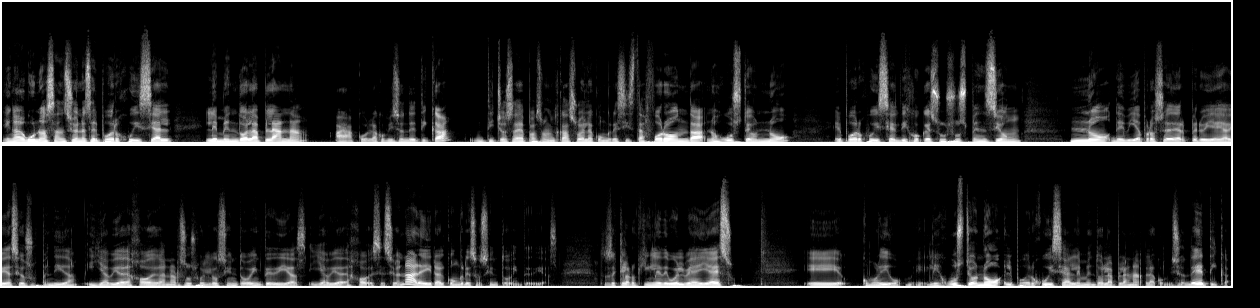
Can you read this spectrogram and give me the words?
en algunas sanciones el Poder Judicial le mendó la plana a la Comisión de Ética, dicho sea de paso en el caso de la congresista Foronda, nos guste o no, el Poder Judicial dijo que su suspensión no debía proceder, pero ella ya había sido suspendida y ya había dejado de ganar su sueldo 120 días y ya había dejado de sesionar e ir al Congreso 120 días. Entonces, claro, ¿quién le devuelve a ella eso? Eh, como digo, eh, les guste o no, el Poder Judicial le mandó la plana a la Comisión de Ética.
